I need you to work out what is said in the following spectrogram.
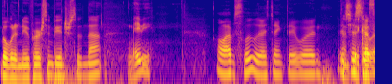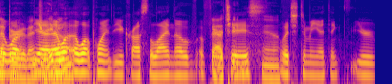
But would a new person be interested in that? Maybe Oh, absolutely. I think they would. It's That just cuts at, that at barrier what, yeah. At what, at what point do you cross the line though of, of fair That's it, chase? yeah. Which to me, I think you're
